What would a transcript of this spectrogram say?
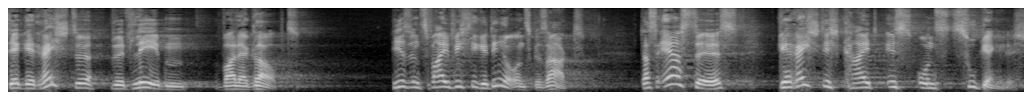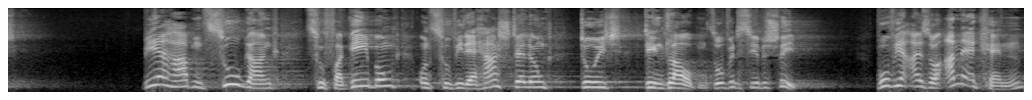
der Gerechte wird leben, weil er glaubt. Hier sind zwei wichtige Dinge uns gesagt. Das erste ist, Gerechtigkeit ist uns zugänglich. Wir haben Zugang zu Vergebung und zu Wiederherstellung durch den Glauben. So wird es hier beschrieben. Wo wir also anerkennen,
